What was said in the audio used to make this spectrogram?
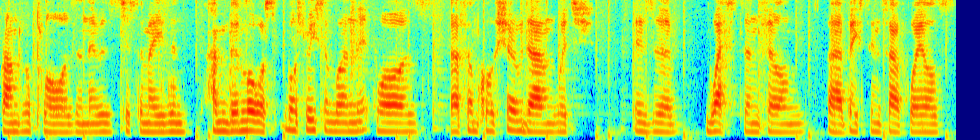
round of applause, and it was just amazing. And the most most recent one it was a film called Showdown, which is a Western film uh, based in South Wales,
